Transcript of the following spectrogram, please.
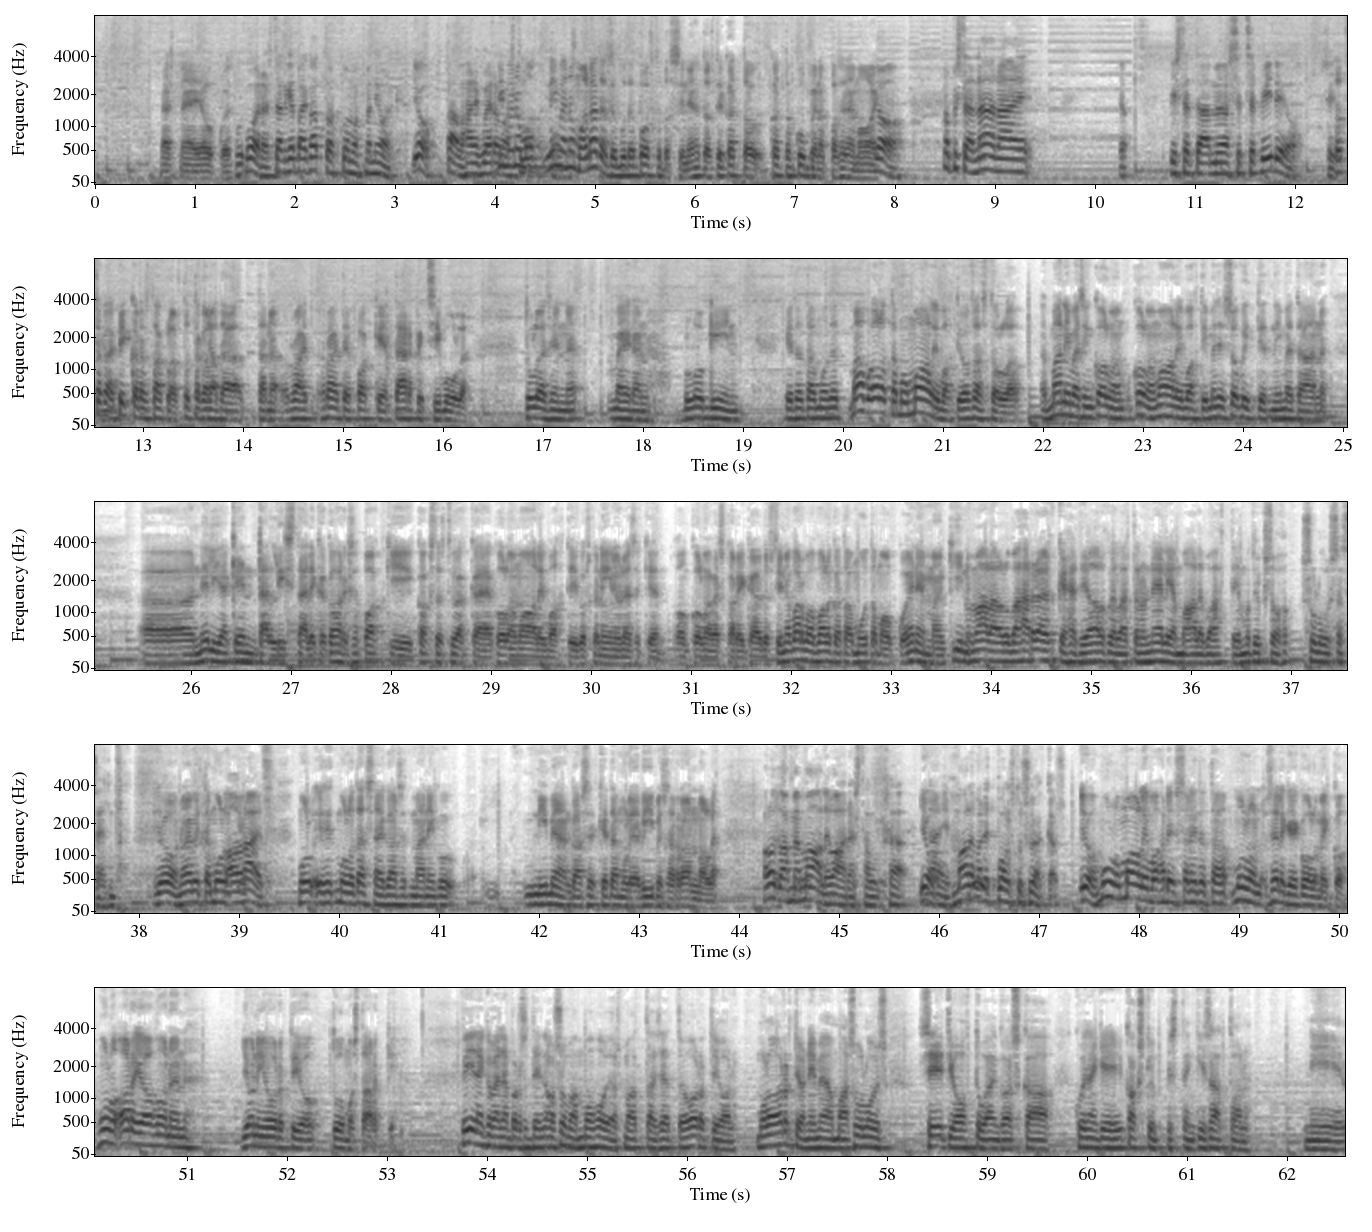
näistä meidän joukkueista. Mut... Voidaan sitten jälkeenpäin katsoa, että kummat meni oikein. Joo. Tää on vähän niin kuin nimenomaan, nimenomaan näitä täytyy muuten postata sinne ehdottomasti katsoa, katsoa kumpi nappasi enemmän oikein. Joo. No pistetään nää näin. Ja pistetään myös sit se video. Sit Totta kai pikkaras taklaus. Totta kai laitetaan tänne raiteen pakkien tärpit sivulle. Tulee sinne meidän blogiin. Ja tota, mutta mä voin aloittaa mun maalivahtiosastolla. Mä nimesin kolme, kolme maalivahtia. Me siis sovittiin, että nimetään neljä kentällistä, eli kahdeksan pakkia, 12 hyökkää ja kolme maalivahtia, koska niin yleensäkin on kolme veskaria käytössä. Siinä varmaan valkataan muutama ukko enemmänkin. No, mä olen ollut vähän röyhkeä heti alkuun laittanut neljä maalivahtia, mutta yksi on suluissa sen. Joo, no ei mitään. Mulla, All right. mulla, ja sit mulla on tässä näin kanssa, että mä niinku nimeän kanssa, että ketä mulla jäi viimeisen rannalle. Aloitetaan me maalivahdesta, haluatko sä Joo. näin? Maalivahdit puolustushyökkäys. Joo, mulla on maalivahdissa, niin tota, mulla on selkeä kolmikko. Mulla on Ari Ahonen, Joni Ortio, Tuomas Tarkki. 50 prosentin osuman muhu, jos mä ottaisin, että Ortion. Mulla on Ortio nimenomaan suluis siitä johtuen, koska kuitenkin 20 kisat on, niin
